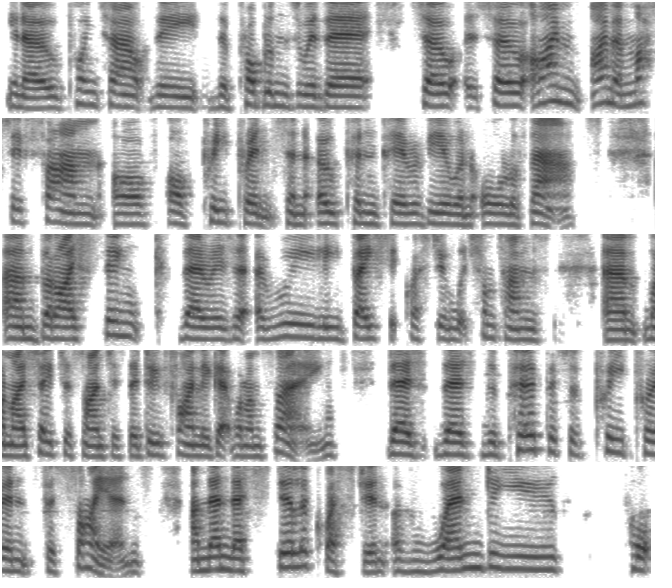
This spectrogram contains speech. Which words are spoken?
you know, point out the the problems with it. So so I'm I'm a massive fan of of preprints and open peer review and all of that. Um, but I think there is a, a really basic question which sometimes um, when I say to scientists, they do finally get what I'm saying. There's there's the purpose of preprint for science, and then there's still a question of when do you put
